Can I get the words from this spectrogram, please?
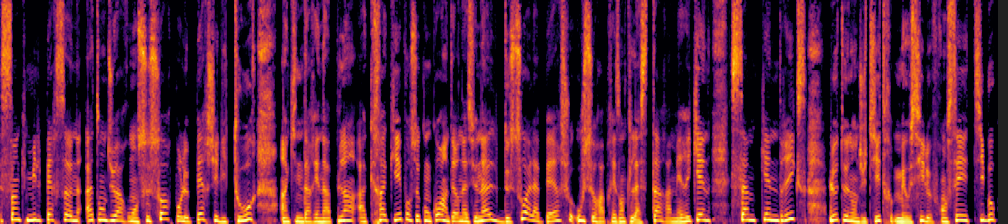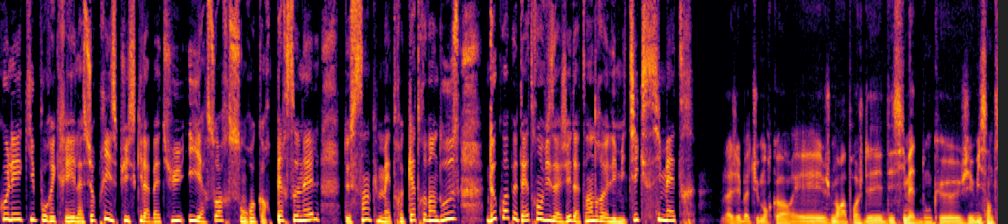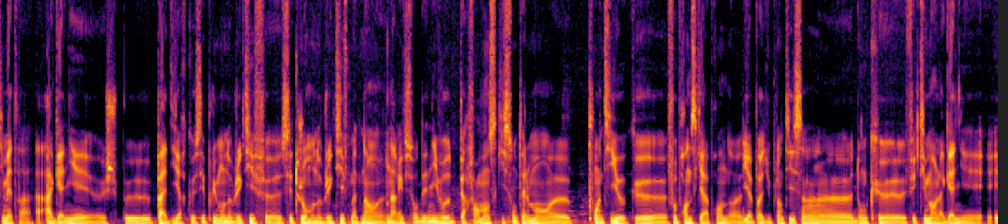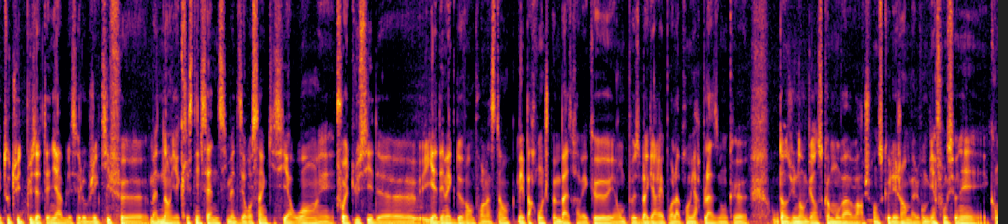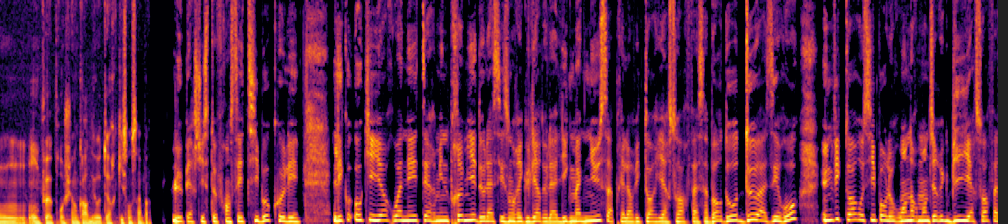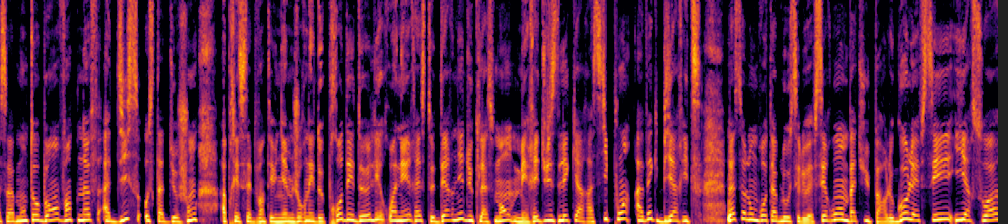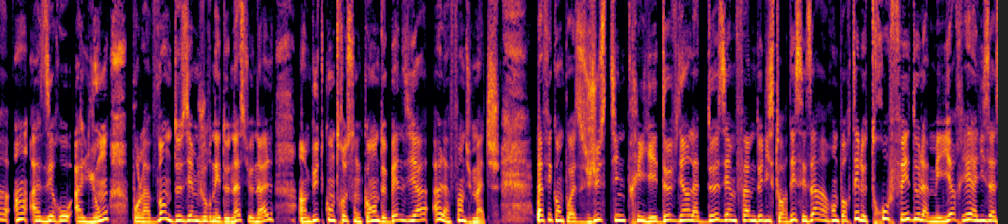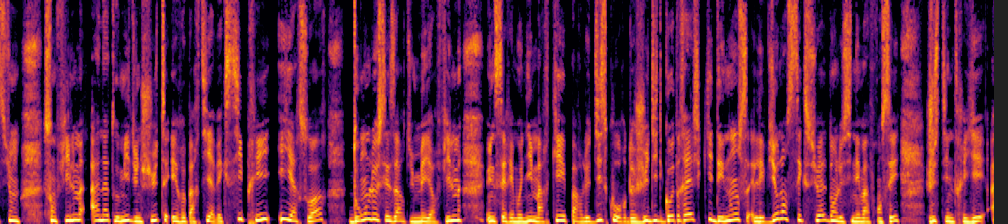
5000 personnes attendues à Rouen ce soir pour le Perchéli Tour. Un Kindarena plein à craquer pour ce concours international de saut à la perche où sera présente la star américaine Sam Kendricks, le tenant du titre, mais aussi le français Thibaut Collet qui pourrait créer la surprise puisqu'il a battu hier soir son record personnel de 5 mètres 92. De quoi peut-être envisager d'atteindre les mythiques 6 mètres? Là, j'ai battu mon record et je me rapproche des, des 6 mètres, donc euh, j'ai 8 cm à, gagner. Euh, je peux pas dire que c'est plus mon objectif, euh, c'est toujours mon objectif. Maintenant, on arrive sur des niveaux de performance qui sont tellement pointilleux que euh, faut prendre ce qu'il y a à prendre. Il n'y a pas du plantis, hein, euh, donc euh, effectivement la gagne est, est, tout de suite plus atteignable et c'est l'objectif. maintenant il y a Chris Nielsen, 6 m 05 ici à Rouen et faut être lucide. Il y a des mecs devant pour l'instant, mais par contre je peux me battre avec eux et on peut se bagarrer pour la première place. Donc dans une ambiance comme on va avoir, je pense que les jambes elles vont bien fonctionner et qu'on peut approcher encore des hauteurs qui sont sympas le perchiste français Thibaut Collet. Les hockeyeurs rouennais terminent premier de la saison régulière de la Ligue Magnus après leur victoire hier soir face à Bordeaux, 2 à 0. Une victoire aussi pour le Rouen Normandie Rugby hier soir face à Montauban, 29 à 10 au stade Diochon. Après cette 21e journée de Pro D2, les Rouennais restent derniers du classement mais réduisent l'écart à 6 points avec Biarritz. La seule ombre au tableau, c'est le FC Rouen battu par le Gaulle FC hier soir 1 à 0 à Lyon pour la 22 Deuxième journée de nationale. Un but contre son camp de Benzia à la fin du match. La fécampoise Justine Trier devient la deuxième femme de l'histoire des Césars à remporter le trophée de la meilleure réalisation. Son film Anatomie d'une chute est reparti avec six prix hier soir, dont le César du meilleur film. Une cérémonie marquée par le discours de Judith Godrèche qui dénonce les violences sexuelles dans le cinéma français. Justine Trier a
